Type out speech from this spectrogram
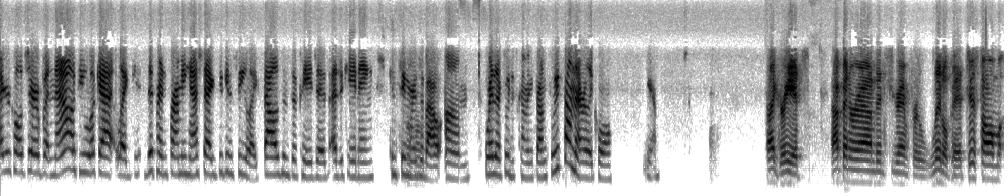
agriculture. But now, if you look at like different farming hashtags, you can see like thousands of pages educating consumers Uh-huh. about um, where their food is coming from. So we found that really cool. Yeah. I agree. It's I've been around Instagram for a little bit, just almost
